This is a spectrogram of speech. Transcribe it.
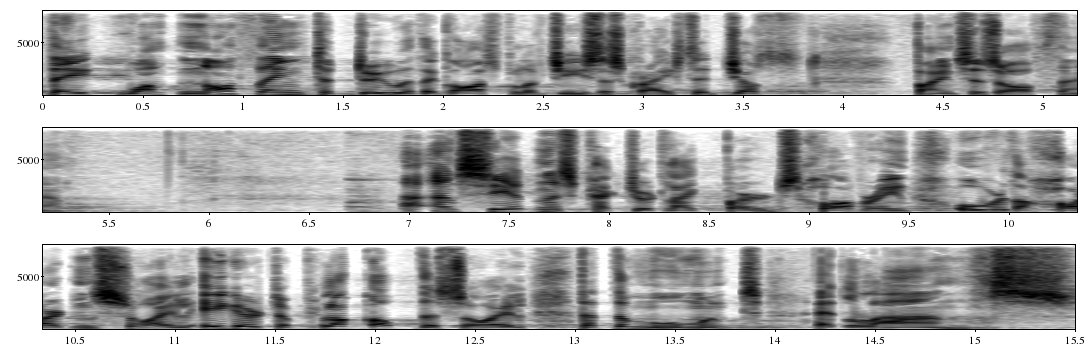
They want nothing to do with the gospel of Jesus Christ, it just bounces off them. And Satan is pictured like birds hovering over the hardened soil, eager to pluck up the soil that the moment it lands.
